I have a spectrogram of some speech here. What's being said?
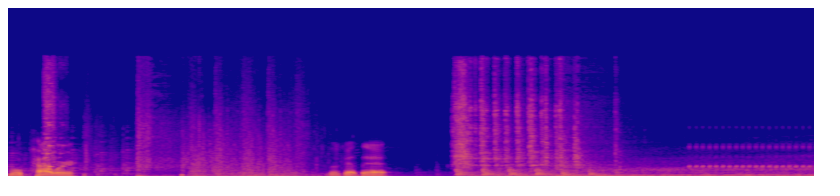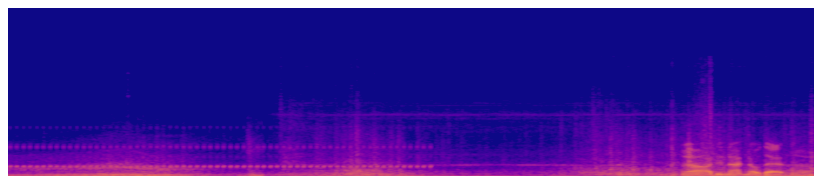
More power. Look at that. No, I did not know that. Uh,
